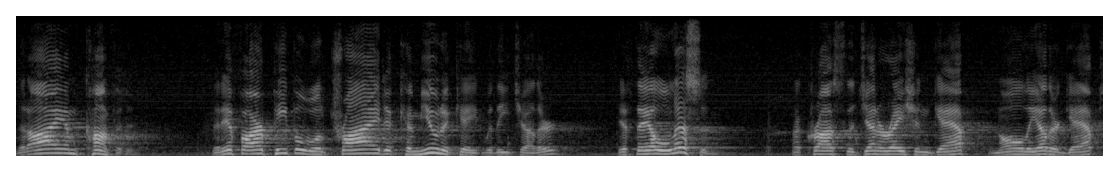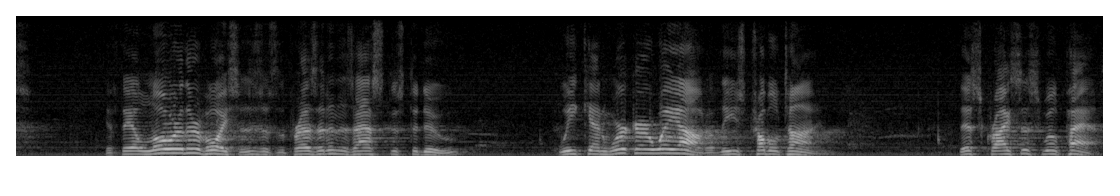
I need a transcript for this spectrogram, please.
that I am confident that if our people will try to communicate with each other, if they'll listen across the generation gap and all the other gaps, if they'll lower their voices, as the President has asked us to do, we can work our way out of these troubled times. This crisis will pass.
